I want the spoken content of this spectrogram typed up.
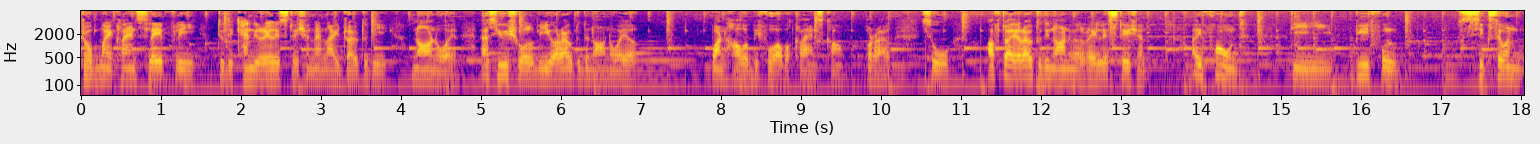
drop my client safely to the Kandy railway station and I drive to the Nanoya. As usual, we arrive to the Nanoya one hour before our clients come arrive. So after I arrived to the Nanoya railway station, I found the beautiful six, seven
